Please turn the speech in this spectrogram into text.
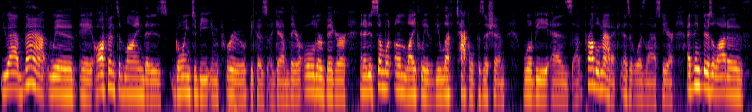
you add that with a offensive line that is going to be improved because again they are older bigger and it is somewhat unlikely that the left tackle position will be as uh, problematic as it was last year i think there's a lot of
